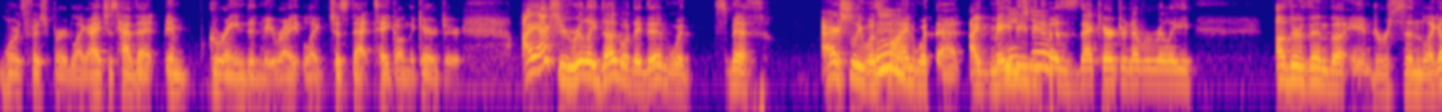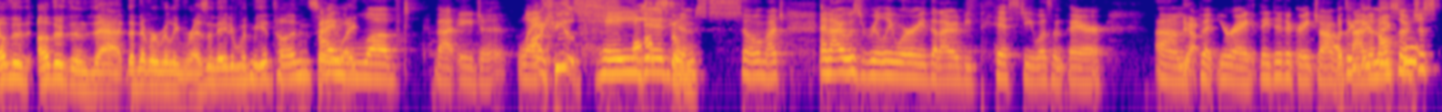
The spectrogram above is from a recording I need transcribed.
Laurence Fishburne, like I just have that ingrained in me, right? Like just that take on the character. I actually really dug what they did with Smith. I actually was Mm. fine with that. I maybe because that character never really, other than the Anderson, like other other than that, that never really resonated with me a ton. So I like, loved that agent. Like, he hated awesome. him so much, and I was really worried that I would be pissed he wasn't there. Um, Yeah. But you're right; they did a great job with that, they and did also cool. just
